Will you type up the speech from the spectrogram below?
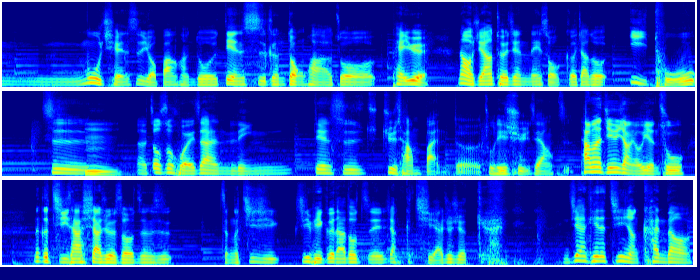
目前是有帮很多电视跟动画做配乐。那我今天要推荐的那首歌叫做《意图》。是，嗯，呃，《咒术回战零》电视剧场版的主题曲这样子。他们在金曲奖有演出，那个吉他下去的时候，真的是整个鸡鸡鸡皮疙瘩都直接这样起来，就觉得，你竟然可以在金曲奖看到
